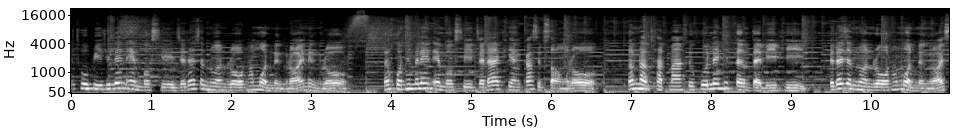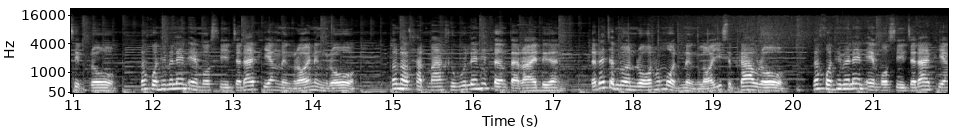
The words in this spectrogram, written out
F2P ที่เล่น MOC จะได้จำนวนโรทั้งหมด 101 โร และคนที่ไม่เล่น MOC จะได้เพียง 92 โรลำดับถัดมาคือผู้เล่นที่เติมแต่ BP จะได้จำนวนโรทั้งหมด 110 โร และคนที่ไม่เล่น MOC จะได้เพียง 101 โรลำดับถัดมาคือผู้เล่นที่เติมแต่รายเดือน จะได้จำนวนโรทั้งหมด 129 โร และคนที่ไม่เล่น MOC จะได้เพียง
